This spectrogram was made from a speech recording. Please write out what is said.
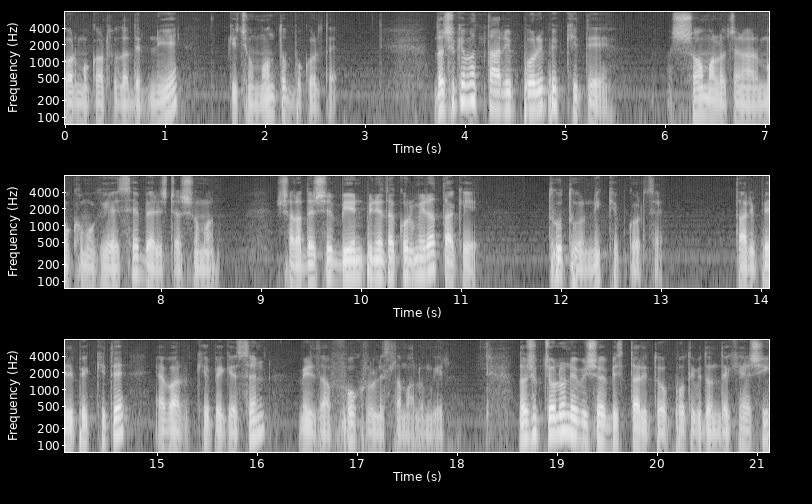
কর্মকর্তাদের নিয়ে কিছু মন্তব্য করতে। দর্শক, এবার তারই পরিপ্রেক্ষিতে সমালোচনার মুখোমুখি হয়েছে ব্যারিস্টার সুমন। সারা দেশে বিএনপি নেতাকর্মীরা তাকে থুথু নিক্ষেপ করছে। তারই পরিপ্রেক্ষিতে এবার খেপে গেছেন মির্জা ফখরুল ইসলাম আলমগীর। দর্শক, চলুন এ বিষয়ে বিস্তারিত প্রতিবেদন দেখে আসি।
